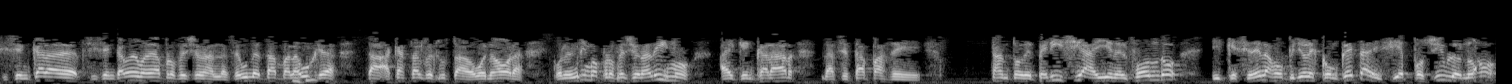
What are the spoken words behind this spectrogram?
si se encara, si se encaró de manera profesional la segunda etapa de la búsqueda, está, acá está el resultado. Bueno, ahora, con el mismo profesionalismo hay que encarar las etapas de, tanto de pericia ahí en el fondo y que se den las opiniones concretas de si es posible o no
